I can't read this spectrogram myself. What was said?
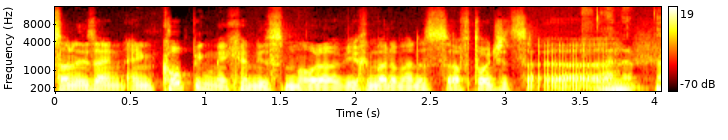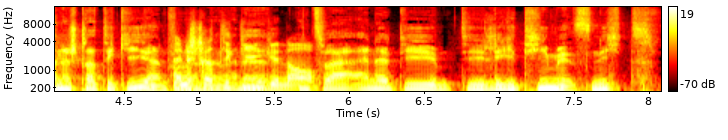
sondern ist ein, ein Coping-Mechanismus oder wie auch immer man das auf Deutsch jetzt. Äh, eine, eine Strategie einfach. Eine Strategie, eine, genau. Und zwar eine, die, die legitim ist, nicht.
